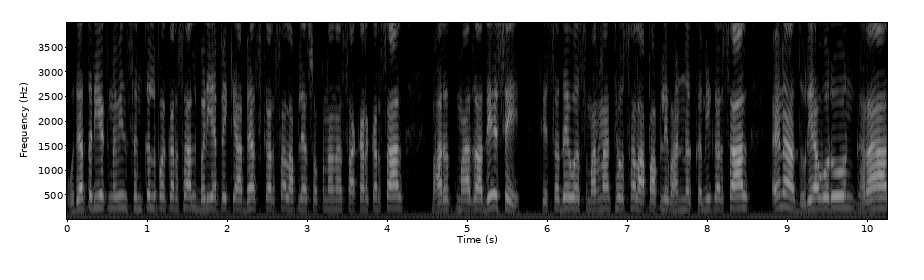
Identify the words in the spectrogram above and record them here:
उद्या तरी एक नवीन संकल्प करसाल बढियापैकी अभ्यास करसाल आपल्या स्वप्नांना साकार करसाल. भारत माझा देश आहे. ते सदैव स्मरणात ठेवसाल आपापले भांडणं कमी करसाल. है ना? धुऱ्यावरून घरात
